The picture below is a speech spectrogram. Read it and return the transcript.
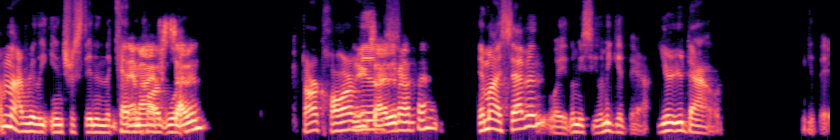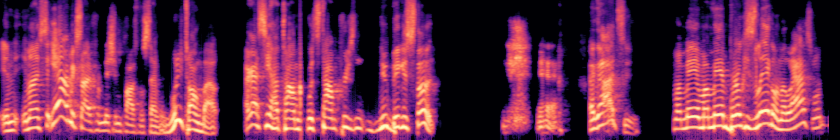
I'm not really interested in the Kevin Hart. Seven. Dark Harvest. you excited about that? Am I seven? Wait, let me see. Let me get there. You're you're down. Let me get there. Am, am I? Yeah, I'm excited for Mission Impossible Seven. What are you talking about? I gotta see how Tom what's Tom Cruise's new biggest stunt. yeah, I got to. My man, my man broke his leg on the last one.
